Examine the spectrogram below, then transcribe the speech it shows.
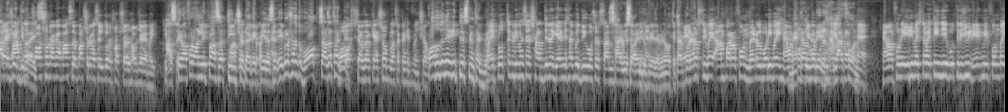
আঠাশের device। ছশো টাকা পাঁচ হাজার পাঁচশো টাকা সেল করে সব সব জায়গায় ভাই আজকের অফার অনলি পাঁচ হাজার তিনশো টাকায় পেয়ে যাচ্ছেন। হ্যাঁ। এগুলোর সাথে তো বক্স চার্জার থাকবে। বক্স চার্জার ক্যাশ প্লাস একটা হেডফোন ইনশাআল্লাহ কতদিনের রিপ্লেসমেন্ট থাকবে? ভাই প্রত্যেকটা ডিভাইসের সাত দিনের গ্যারান্টি থাকবে দুই বছরের সার্ভিস সার্ভিস ওয়ারেন্টি পেয়ে যাবেন। ওকে তারপরে? ভাই আম্পারার ফোন মেটাল বডি ভাই হ্যামার ফোন Metal body র hammer phone। হ্যাঁ। হ্যাঁ, আমার ফোন এই ডিভাইসটা ভাই তিন জিবি বত্রিশ জিবি রেডমির ফোন ভাই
